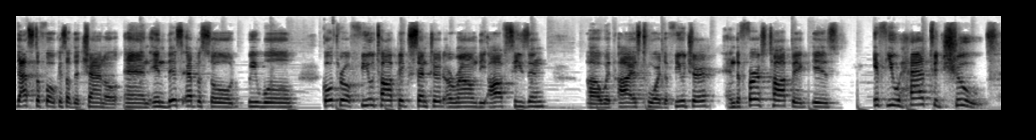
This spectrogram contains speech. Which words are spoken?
that's the focus of the channel. And in this episode, we will go through a few topics centered around the offseason uh, with eyes toward the future. And the first topic is if you had to choose,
